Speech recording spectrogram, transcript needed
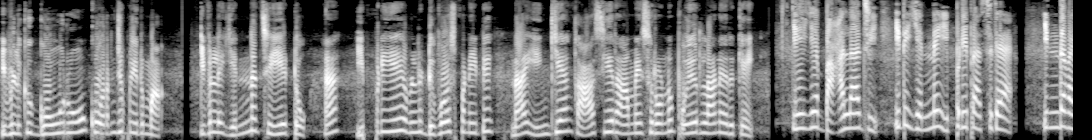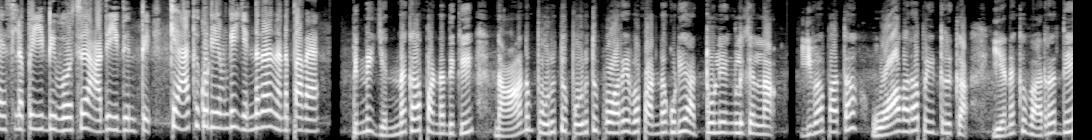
இவளுக்கு கௌரவம் குறைஞ்சு போயிருமா. இவளை என்ன செய்யட்டும்? ஆ? இப்படியே இவளை டிவோர்ஸ் பண்ணிட்டு நான் எங்கேயும் காசி ராமேஸ்வரம்னு போயிடலான்னு இருக்கேன். ஐயா பாலாஜி இது என்ன இப்படி பேசுற இந்த வயசுல போய் டிவோர்ஸ் அது இதுன்ட்டு கேட்கக்கூடியவங்க என்னதான் நினைப்பாவ? பின்ன என்னக்கா பண்ணதுக்கு? நானும் பொறுத்து பொறுத்து போறேன். இவ பண்ணக்கூடிய அட்டூழியங்களுக்கு எல்லாம் இவ பார்த்தா ஓவரா போயிட்டு இருக்கா எனக்கு வர்றதே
